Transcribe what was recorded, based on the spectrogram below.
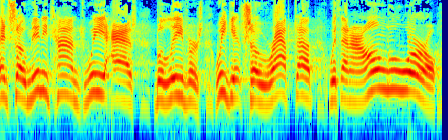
And so many times we as believers, we get so wrapped up within our own little world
